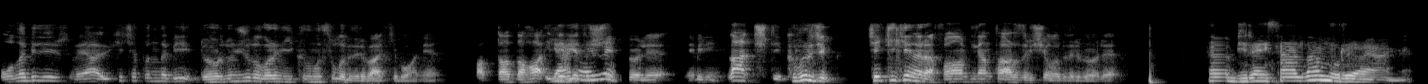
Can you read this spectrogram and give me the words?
Olabilir veya ülke çapında bir dördüncü duvarın yıkılması olabilir belki bu hani. Hatta daha ileriye Yani taşıyıp evet. böyle ne bileyim lan işte kıvırcık çekil kenara falan filan tarzı bir şey olabilir böyle. Ha, bireyselden vuruyor yani.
